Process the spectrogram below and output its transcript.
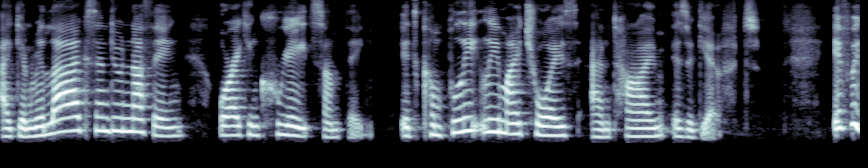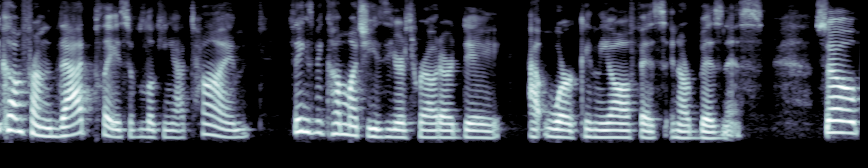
I can relax and do nothing, or I can create something. It's completely my choice, and time is a gift. If we come from that place of looking at time, things become much easier throughout our day, at work, in the office, in our business. So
